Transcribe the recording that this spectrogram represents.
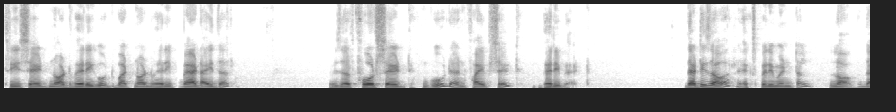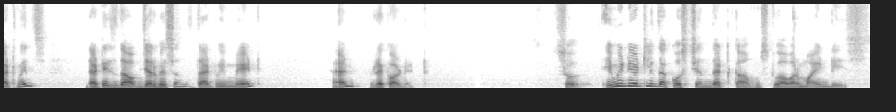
3 said not very good, but not very bad either, user 4 said good and 5 said very bad. That is our experimental log that means that is the observations that we made and recorded. So, immediately the question that comes to our mind is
